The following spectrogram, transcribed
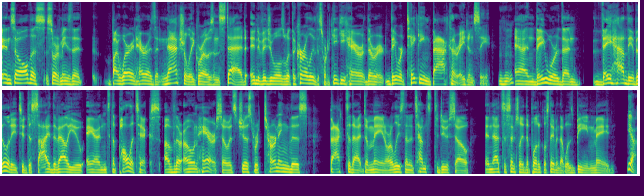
And so all this sort of means that by wearing hair as it naturally grows instead, individuals with the curly, the sort of kinky hair, they were they were taking back their agency. Mhm. And they were then they had the ability to decide the value and the politics of their own hair. So it's just returning this back to that domain, or at least an attempt to do so. And that's essentially the political statement that was being made. Yeah.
